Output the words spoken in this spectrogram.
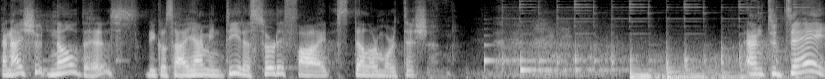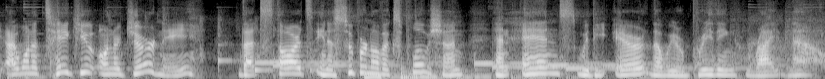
And I should know this because I am indeed a certified stellar mortician. and today I want to take you on a journey that starts in a supernova explosion and ends with the air that we are breathing right now.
